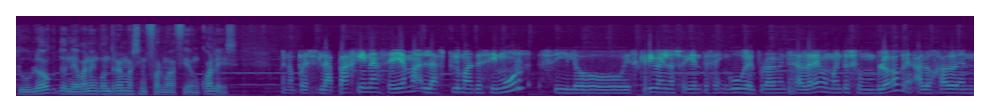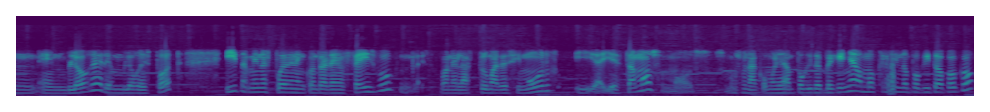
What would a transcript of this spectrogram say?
tu blog, donde van a encontrar más información. ¿Cuál es? Bueno, pues la página se llama Las Plumas de Simur. Si lo escriben los oyentes en Google, probablemente saldrá. En momento es un blog alojado en, Blogger, en Blogspot. Y también nos pueden encontrar en Facebook. Ponen Las Plumas de Simur y ahí estamos. Somos, somos una comunidad un poquito pequeña, vamos creciendo poquito a poco,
